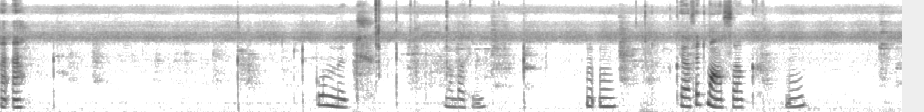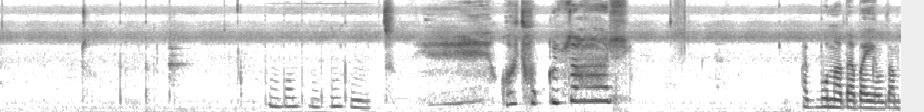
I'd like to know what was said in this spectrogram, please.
Aa. Bu mük. Şuna bakayım. Hı -hı. Kıyafet mi alsak? Hı? Pum pum pum pum pum. Ay çok güzel. Ay buna da bayıldım.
